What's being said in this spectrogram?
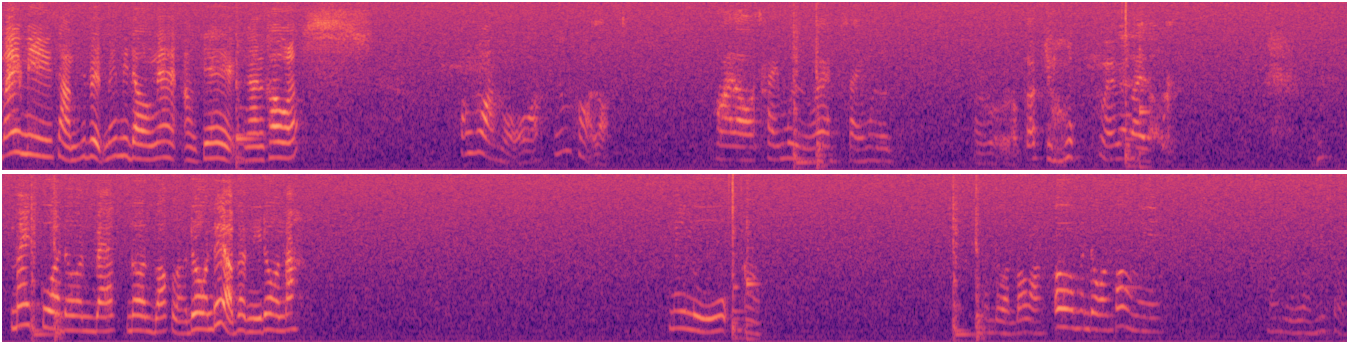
ไม่มีสามสิบเอ็ดไม่มีดองแน่ เอาเจ๊งานเข้าแล้ว ต้องถอดหมอเหรอไม่ต้องถอดหรอกพลอยเรา ใช้มือเว้ยใช้มือเออแล้วก็จุ๊บไม่เป็นไรหรอกไม่กลัวโดนแบ็คโดนบล็อกเหรอโดนด้วยเหรอแบบนี้โดนปะไม่รู้อ้าวมันโดนเปล่าวะเออ มันโดนเปล่าเมย์ไม่รู้เราไม่สน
